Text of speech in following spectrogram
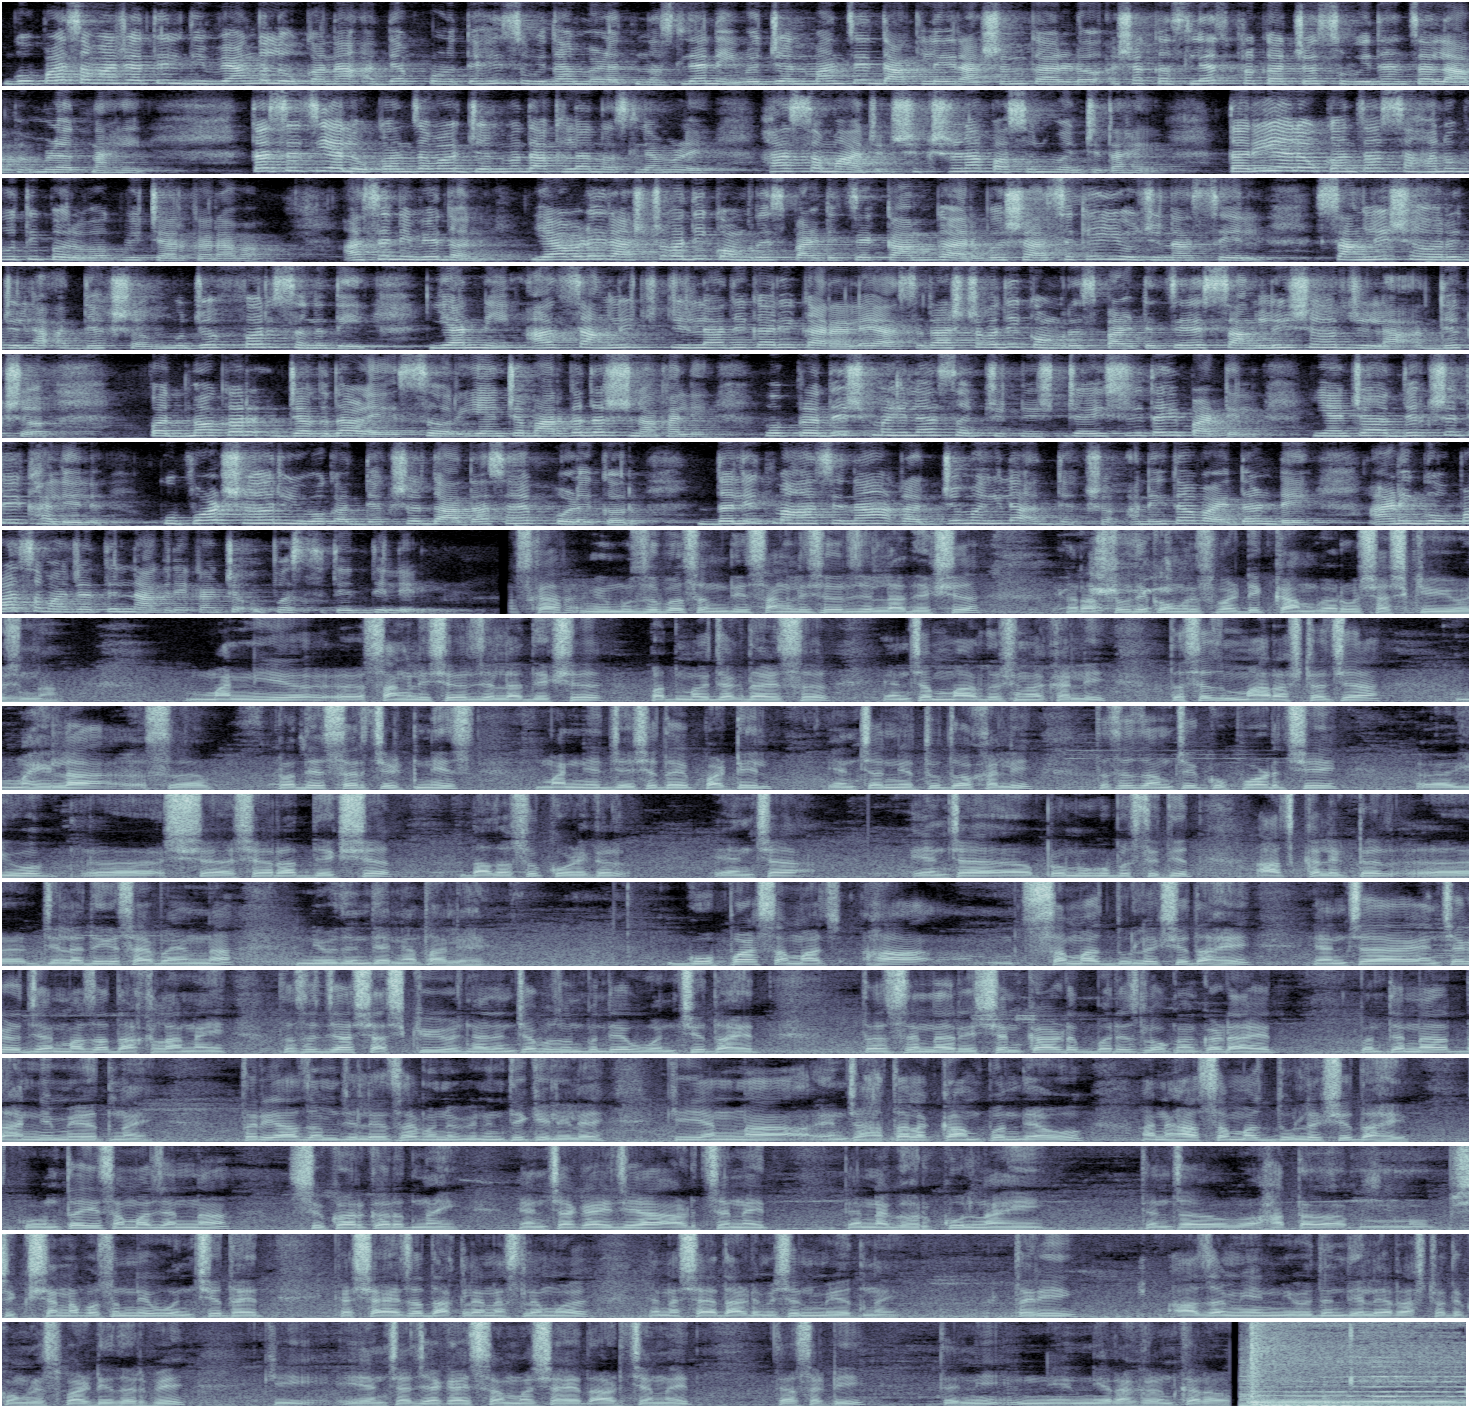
गोपाळ समाजातील दिव्यांग लोकांना अद्याप कोणत्याही सुविधा मिळत नसल्याने व जन्मांचे दाखले राशन कार्ड अशा कसल्याच प्रकारच्या सुविधांचा लाभ मिळत नाही. तसेच या लोकांजवळ जन्मदाखला नसल्यामुळे हा समाज शिक्षणापासून वंचित आहे. तरी या लोकांचा सहानुभूतीपूर्वक विचार करावा. असे निवेदन यावेळी राष्ट्रवादी काँग्रेस पार्टीचे कामगार व शासकीय योजना सेल सांगली शहर जिल्हा अध्यक्ष मुजफ्फर सनदी यांनी आज सांगली जिल्हाधिकारी कार्यालयास राष्ट्रवादी काँग्रेस पार्टीचे सांगली शहर जिल्हा अध्यक्ष पद्माकर जगदाळे सर यांच्या मार्गदर्शनाखाली व प्रदेश महिला सरचिटणीस जयश्रीताई पाटील यांच्या अध्यक्षतेखालील कुपवाड शहर युवक अध्यक्ष दादासाहेब कोळेकर दलित महासेना राज्य महिला अध्यक्ष अनिता वायदंडे आणि गोपाळ समाजातील नागरिकांच्या उपस्थितीत दिले. नमस्कार मी मुजबर संधी सांगली शहर जिल्हाध्यक्ष राष्ट्रवादी काँग्रेस पार्टी कामगार व शासकीय योजना. माननीय सांगली शहर जिल्हाध्यक्ष पद्मा जगदाळे सर यांच्या मार्गदर्शनाखाली तसेच महाराष्ट्राच्या महिला स प्रदेश सरचिटणीस मान्य जयशदाई पाटील यांच्या नेतृत्वाखाली तसेच आमचे कुपवाडचे युवक श शहराध्यक्ष दादासो कोळेकर यांच्या यांच्या प्रमुख उपस्थितीत आज कलेक्टर अ, जिल्हाधिकारी साहेबांना निवेदन देण्यात आले आहे. गोपाळ समाज हा समाज दुर्लक्षित आहे. यांच्या यांच्याकडे जन्माचा दाखला नाही. तसंच ज्या शासकीय योजना त्यांच्यापासून पण ते वंचित आहेत. तसंच त्यांना रेशन कार्ड बरेच लोकांकडे आहेत पण त्यांना धान्य मिळत नाही. तरी आज आम्ही जिल्हा साहेबांना विनंती केलेली आहे की यांना यांच्या हाताला काम पण द्यावं आणि हा समाज दुर्लक्षित आहे. कोणताही समाज यांना स्वीकार करत नाही. यांच्या काही ज्या अडचण आहेत त्यांना घरकुल नाही. त्यांचं हाता शिक्षणापासून हे वंचित आहेत. का शाळेचा दाखला नसल्यामुळे यांना शाळेत ॲडमिशन मिळत नाही. तरी आज आम्ही निवेदन दिले आहे राष्ट्रवादी काँग्रेस पार्टीतर्फे की यांच्या ज्या काही समस्या आहेत अडचण आहेत त्यासाठी त्यांनी नि निराकरण करावं.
